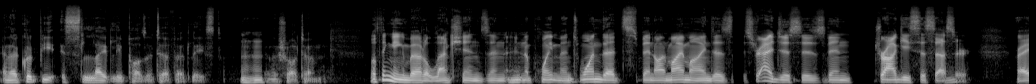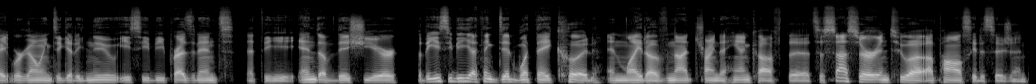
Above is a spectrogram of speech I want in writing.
and that could be slightly positive at least in the short term. Well, thinking about elections and, Mm-hmm. and appointments, one that's been on my mind as a strategist has been Draghi's successor, Mm-hmm. Right? We're going to get a new ECB president at the end of this year. But the ECB, I think, did what they could in light of not trying to handcuff the successor into a, a policy decision.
